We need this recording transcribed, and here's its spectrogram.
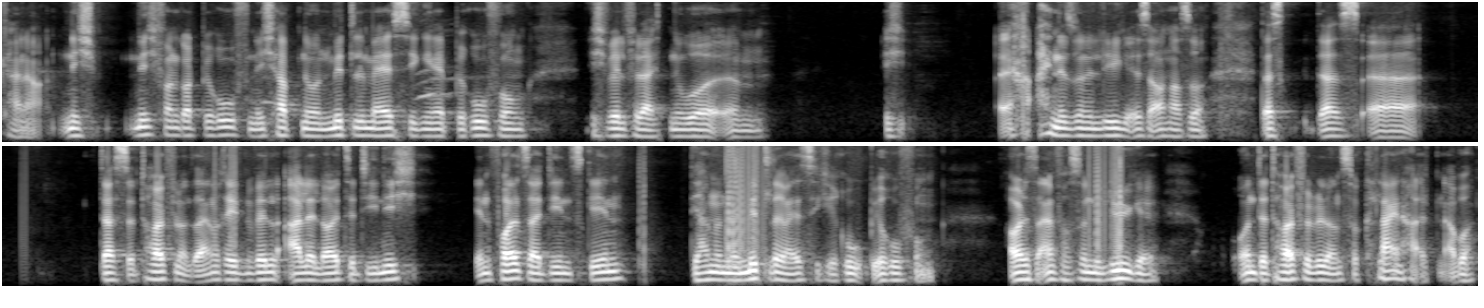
keine Ahnung, nicht, nicht von Gott berufen, ich habe nur eine mittelmäßige Berufung, ich will vielleicht nur, ähm, ich, eine so eine Lüge ist auch noch so, dass, dass, äh, dass der Teufel uns einreden will, alle Leute, die nicht in Vollzeitdienst gehen, die haben nur eine mittelmäßige Berufung. Aber das ist einfach so eine Lüge. Und der Teufel will uns so klein halten. Aber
